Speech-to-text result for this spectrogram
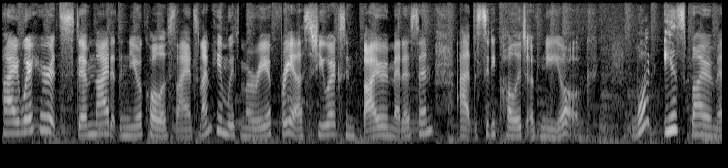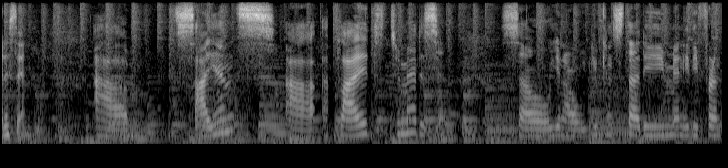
Hi, we're here at STEM Night at the New York Hall of Science, and I'm here with Maria Frias. She works in biomedicine at the City College of New York. What is biomedicine? Um, science uh, applied to medicine. So, you know, you can study many different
